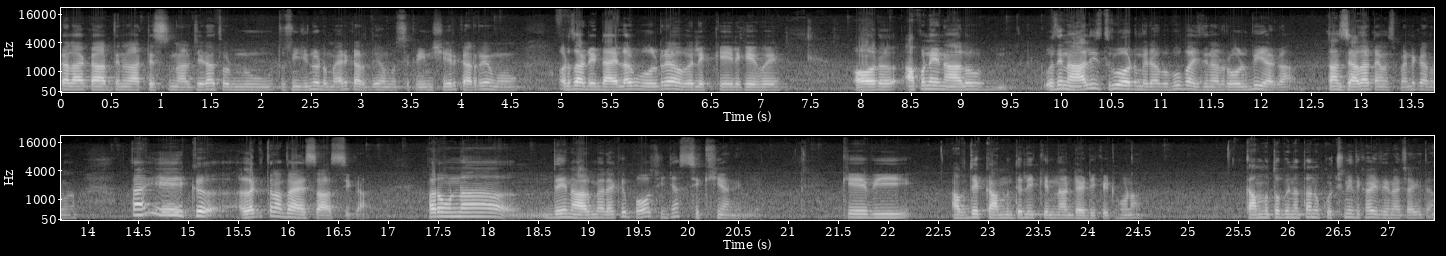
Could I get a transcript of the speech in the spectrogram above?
ਕਲਾਕਾਰ ਦੇ ਨਾਲ ਆਰਟਿਸਟ ਨਾਲ ਜਿਹੜਾ ਤੁਹਾਨੂੰ, ਤੁਸੀਂ ਜਿਹਨੂੰ ਐਡਮਾਇਰ ਕਰਦੇ ਹੋ ਸਕਰੀਨ ਸ਼ੇਅਰ ਕਰ ਰਹੇ ਹੋ ਔਰ ਤੁਹਾਡੇ ਡਾਇਲੌਗ ਬੋਲ ਰਿਹਾ ਹੋਵੇ, ਲਿਖ ਕੇ ਲਿਖੇ ਹੋਏ, ਔਰ ਆਪਣੇ ਨਾਲ ਉਹ, ਉਹਦੇ ਨਾਲ ਹੀ ਥਰੂ ਆਊਟ ਮੇਰਾ ਬੱਬੂ ਭਾਜੀ ਦੇ ਨਾਲ ਰੋਲ ਵੀ ਹੈਗਾ। ਤਾਂ ਜ਼ਿਆਦਾ ਟਾਈਮ ਸਪੈਂਡ ਕਰਨਾ, ਤਾਂ ਇਹ ਇੱਕ ਅਲੱਗ ਤਰ੍ਹਾਂ ਦਾ ਅਹਿਸਾਸ ਸੀਗਾ। ਪਰ ਉਹਨਾਂ ਦੇ ਨਾਲ ਮੈਂ ਰਹਿ ਕੇ ਬਹੁਤ ਚੀਜ਼ਾਂ ਸਿੱਖੀਆਂ ਨੇਗੀਆਂ ਕਿ ਵੀ ਆਪਦੇ ਕੰਮ ਦੇ ਲਈ ਕਿੰਨਾ ਡੈਡੀਕੇਟ ਹੋਣਾ। ਕੰਮ ਤੋਂ ਬਿਨਾਂ ਤੁਹਾਨੂੰ ਕੁਝ ਨਹੀਂ ਦਿਖਾਈ ਦੇਣਾ ਚਾਹੀਦਾ।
